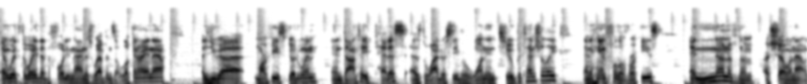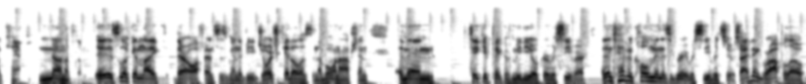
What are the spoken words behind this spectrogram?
And with the way that the 49ers weapons are looking right now, you got Marquise Goodwin and Dante Pettis as the wide receiver one and two potentially, and a handful of rookies. And none of them are showing out in camp. None of them. It's looking like their offense is going to be George Kittle as the number one option, and then take your pick of mediocre receiver. And then Tevin Coleman is a great receiver too. So I think Garoppolo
